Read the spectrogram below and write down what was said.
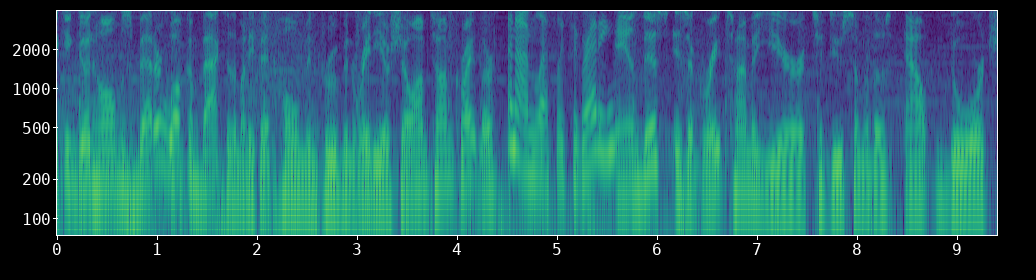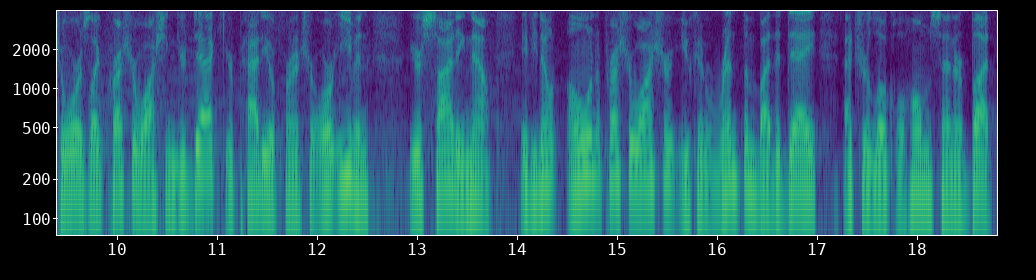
Making good homes better. Welcome back to the Money Pit Home Improvement Radio Show. I'm Tom Kraeutler. And I'm Leslie Segrete. And this is a great time of year to do some of those outdoor chores like pressure washing your deck, your patio furniture, or even your siding. Now, if you don't own a pressure washer, you can rent them by the day at your local home center, but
